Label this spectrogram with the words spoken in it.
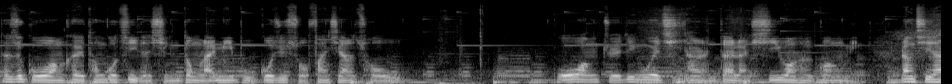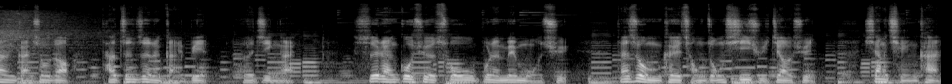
但是国王可以通过自己的行动来弥补过去所犯下的错误。国王决定为其他人带来希望和光明，让其他人感受到他真正的改变和敬爱。虽然过去的错误不能被抹去，但是我们可以从中吸取教训。向前看，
